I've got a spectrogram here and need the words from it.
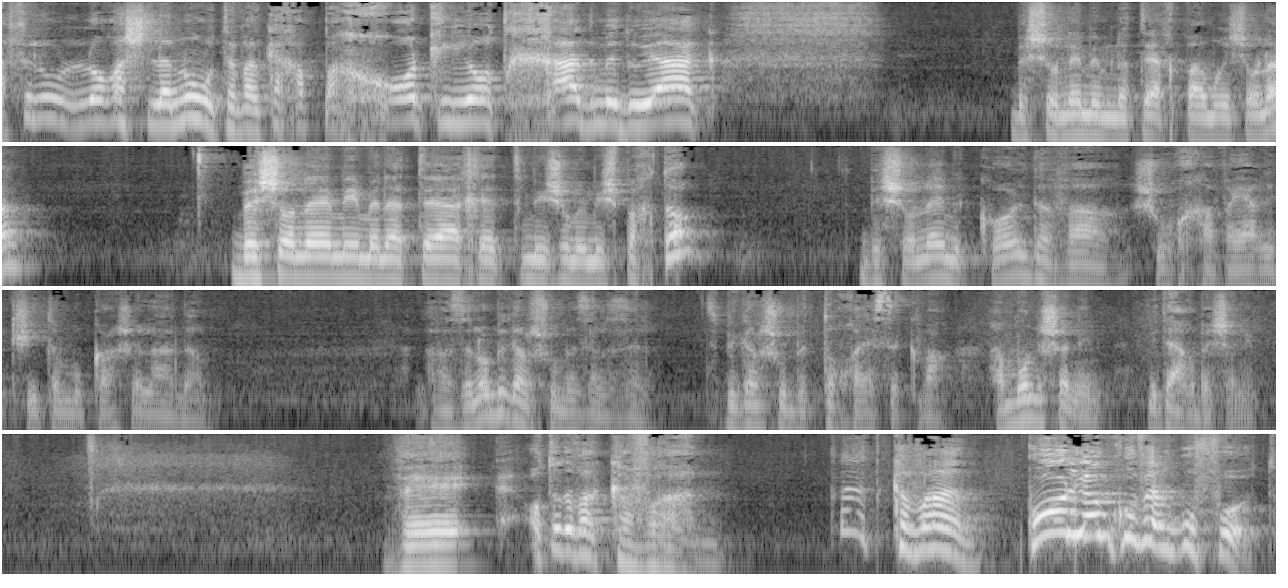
אפילו לא רשלנות, אבל ככה פחות להיות חד מדויק, בשונה ממנתח פעם ראשונה, בשונה ממנתח את מישהו ממשפחתו, בשונה מכל דבר שהוא חוויה רגשית עמוקה של האדם. אבל זה לא בגלל שהוא מזלזל, זה בגלל שהוא בתוך העסק כבר המון שנים, מדי הרבה שנים. ואותו דבר קברן. קברן, כל יום קובר גופות.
